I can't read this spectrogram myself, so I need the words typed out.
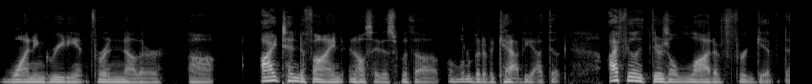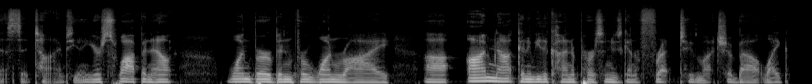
one ingredient for another, uh, I tend to find, and I'll say this with a, a, little bit of a caveat, that I feel like there's a lot of forgiveness at times. You know, you're swapping out one bourbon for one rye. Uh, I'm not going to be the kind of person who's going to fret too much about like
